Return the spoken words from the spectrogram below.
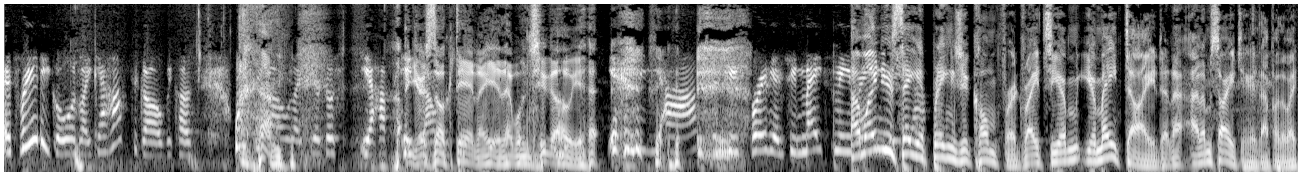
it's really good. Like you have to go because once you go, like you're just you have to. You're going. sucked in, are you? Then once you go, yeah. yeah, she's brilliant. She makes me. And when you say happy. it brings you comfort, right? So your your mate died, and, I, and I'm sorry to hear that, by the way.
